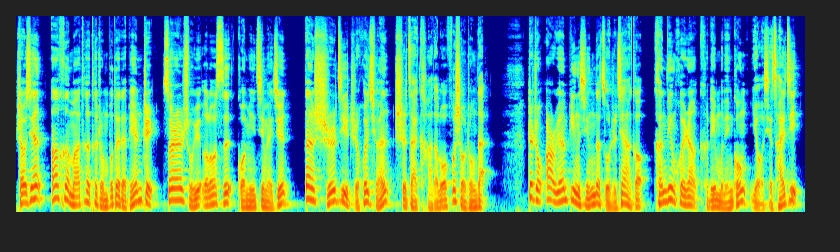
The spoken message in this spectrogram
首先，阿赫马特特种部队的编制虽然属于俄罗斯国民禁卫军，但实际指挥权是在卡德罗夫手中的。这种二元并行的组织架构肯定会让克里姆林宫有些猜忌，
